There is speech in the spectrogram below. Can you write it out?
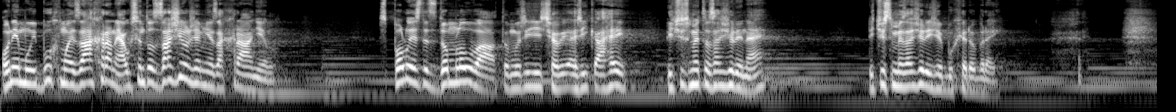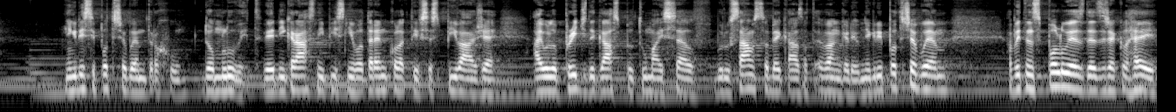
On je můj Bůh, moje záchrana. Já už jsem to zažil, že mě zachránil. Spolujezdec domlouvá tomu řidičovi a říká, hej, když jsme to zažili, ne? Když jsme zažili, že Bůh je dobrý. Někdy si potřebujeme trochu domluvit. V jedné krásné písni od Ren Collective se zpívá, že I will preach the gospel to myself. Budu sám sobě kázat evangelium. Někdy potřebujeme, aby ten spolujezdec řekl, hej,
